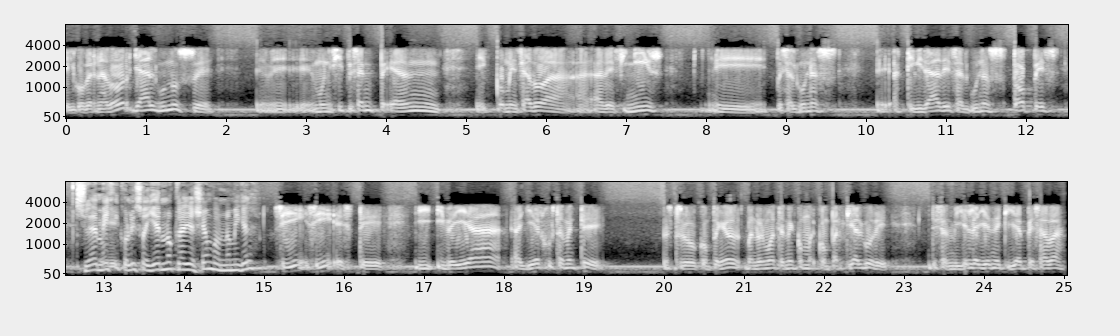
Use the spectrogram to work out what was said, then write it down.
el gobernador, ya algunos eh, municipios han, han comenzado a, a definir pues algunas actividades, algunos topes. Ciudad de México lo hizo ayer, ¿no? Claudia Sheinbaum, ¿no, Miguel? Sí, sí, este, y, y veía ayer justamente nuestro compañero Manuel Mora también compartía algo de, de San Miguel de Allende que ya empezaba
